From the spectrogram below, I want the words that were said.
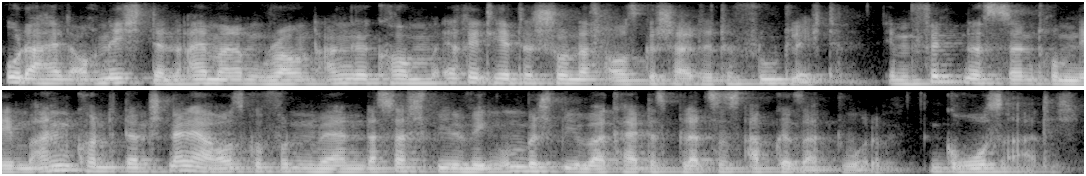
Oder halt auch nicht, denn einmal am Ground angekommen, irritierte schon das ausgeschaltete Flutlicht. Im Fitnesszentrum nebenan konnte dann schnell herausgefunden werden, dass das Spiel wegen Unbespielbarkeit des Platzes abgesagt wurde. Großartig.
